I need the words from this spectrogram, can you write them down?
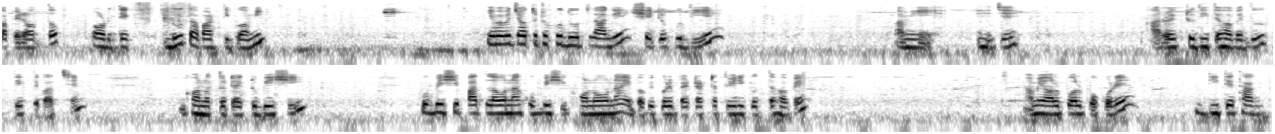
কাপের অর্ধেক অর্ধেক দুধ আবার দিব আমি। এভাবে যতটুকু দুধ লাগে সেটুকু দিয়ে আমি এই যে আরও একটু দিতে হবে দুধ, দেখতে পাচ্ছেন। ঘনত্বটা একটু বেশি। খুব বেশি পাতলাও না, খুব বেশি ঘনও না, এভাবে করে ব্যাটারটা তৈরি করতে হবে। আমি অল্প অল্প করে দিতে থাকব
